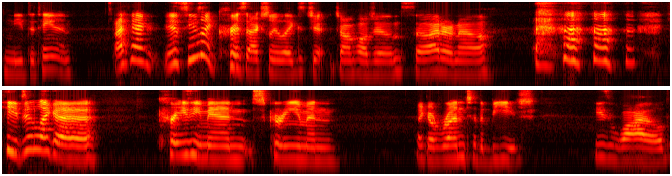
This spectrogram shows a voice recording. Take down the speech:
he needs a tan. I think it seems like Chris actually likes J- John Paul Jones, so I don't know. he did like a crazy man scream and like a run to the beach. He's wild.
